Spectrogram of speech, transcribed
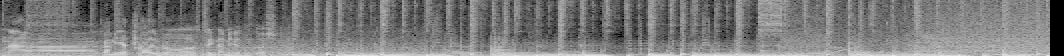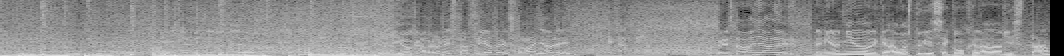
una caminatita de unos 30 minutitos. Tío, cabrón, está fría pero está bañable. Está bañable. Tenía el miedo de que el agua estuviese congelada y está.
